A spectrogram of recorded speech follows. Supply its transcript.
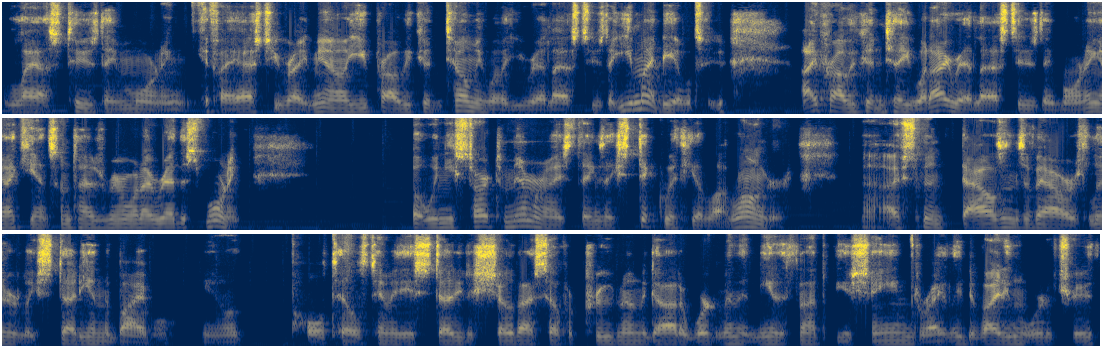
last Tuesday morning. If I asked you right now, you probably couldn't tell me what you read last Tuesday. You might be able to. I probably couldn't tell you what I read last Tuesday morning. I can't sometimes remember what I read this morning. But when you start to memorize things, they stick with you a lot longer. Uh, I've spent thousands of hours literally studying the Bible. You know, Paul tells Timothy, study to show thyself approved unto God, a workman that needeth not to be ashamed, rightly dividing the word of truth.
